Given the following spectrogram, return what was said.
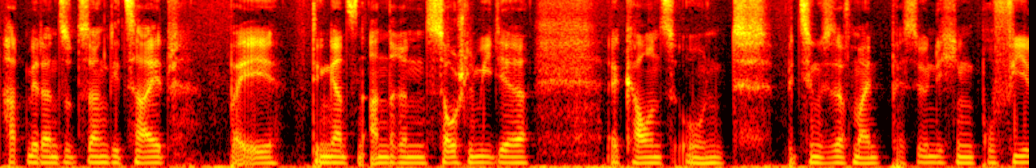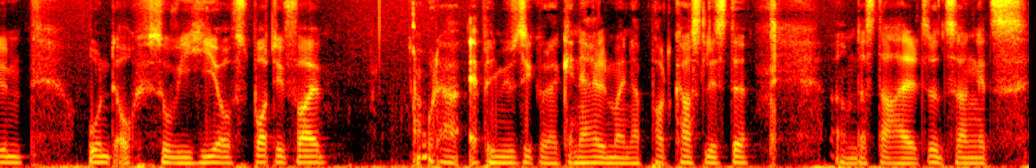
hat mir dann sozusagen die Zeit bei den ganzen anderen Social Media Accounts und beziehungsweise auf meinen persönlichen Profilen und auch so wie hier auf Spotify oder Apple Music oder generell meiner Podcast-Liste, ähm, dass da halt sozusagen jetzt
